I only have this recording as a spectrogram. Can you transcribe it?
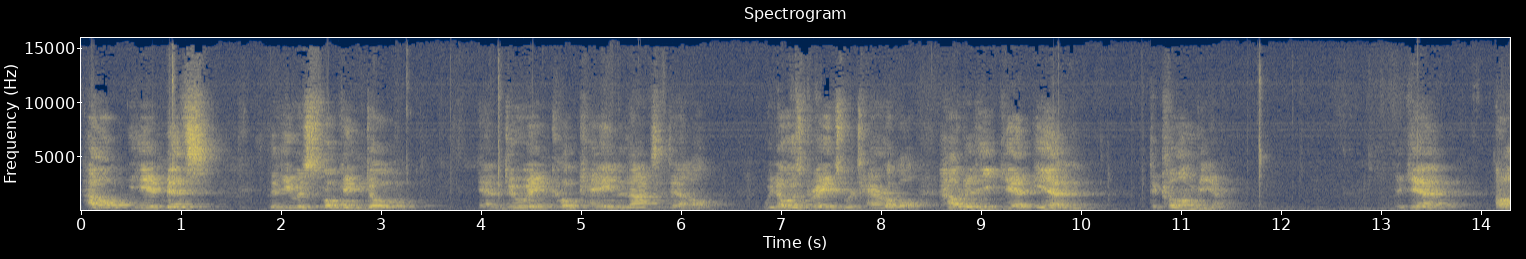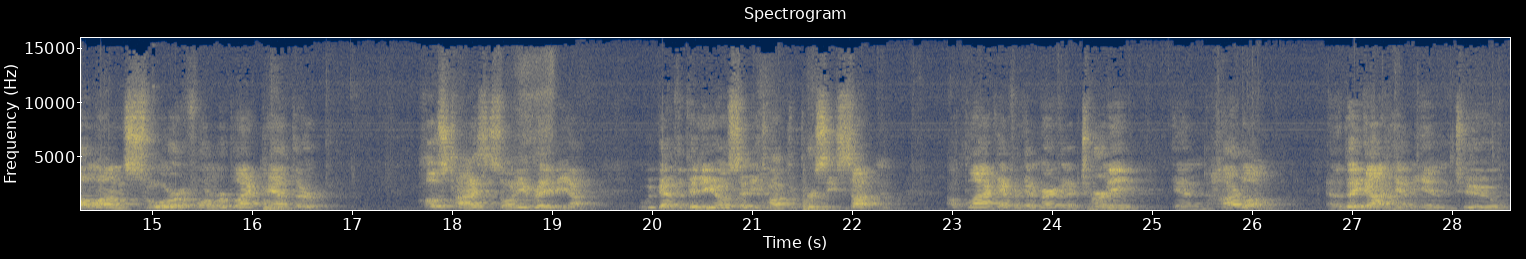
How he admits that he was smoking dope and doing cocaine at Occidental, we know his grades were terrible. How did he get in to Columbia? Again, Al Mansour, a former Black Panther, close ties to Saudi Arabia. We've got the video, said he talked to Percy Sutton, a black African-American attorney in Harlem, and they got him into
